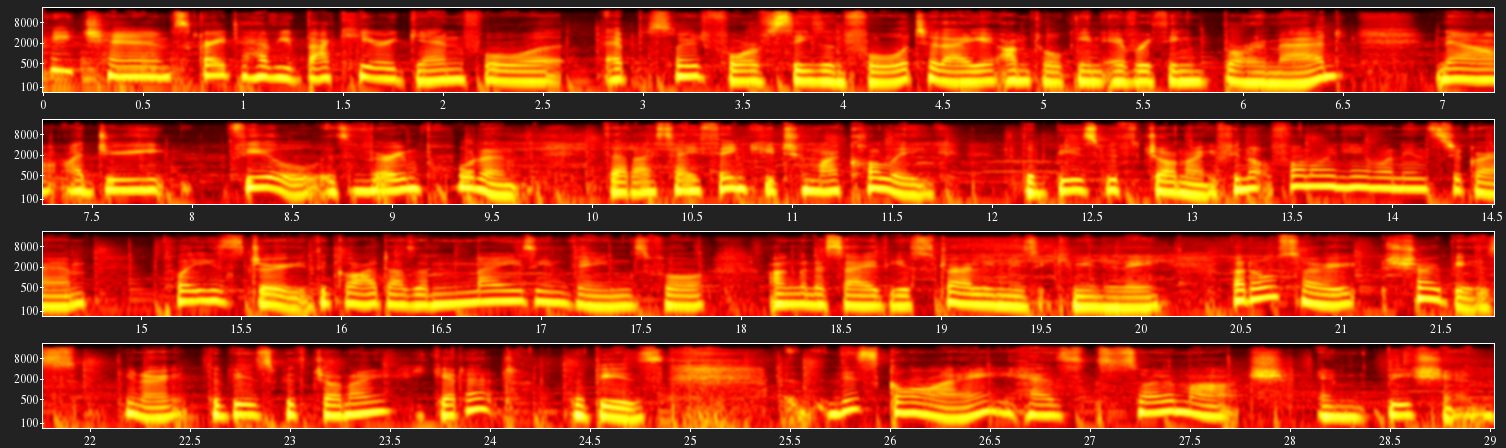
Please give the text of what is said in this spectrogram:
Hey champs, great to have you back here again for episode four of season four. Today I'm talking everything bromad. Now, I do feel it's very important that I say thank you to my colleague, The Biz with Jono. If you're not following him on Instagram, please do. The guy does amazing things for, I'm going to say, the Australian music community, but also showbiz. You know, The Biz with Jono, you get it? The Biz. This guy has so much ambition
